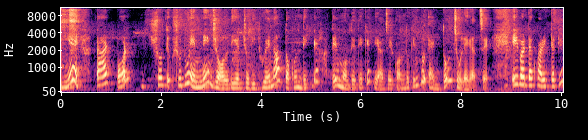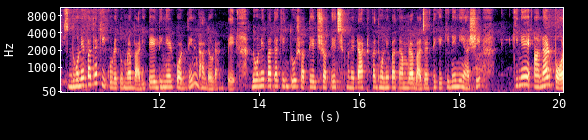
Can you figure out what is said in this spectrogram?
নিয়ে তারপর শুধু এমনি জল দিয়ে যদি ধুয়ে নাও, তখন দেখবে হাতের মধ্যে থেকে পেঁয়াজের গন্ধ কিন্তু একদম চলে গেছে। এইবার দেখো আরেকটা টিপস ধনে পাতা কী করে তোমরা বাড়িতে দিনের পর দিন ভালো রাখবে? ধনে পাতা কিন্তু সতেজ সতেজ মানে টাটকা ধনে পাতা আমরা বাজার থেকে কিনে নিয়ে আসি। কিনে আনার পর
